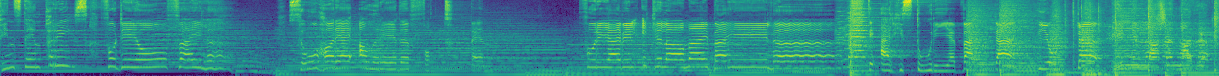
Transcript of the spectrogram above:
Fins det en pris for det å feile, så har jeg allerede fått den. For jeg vil ikke la meg beile. Det er historie verdt det gjorte. Ingen lar seg narre.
